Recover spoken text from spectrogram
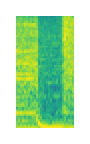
Yeah.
